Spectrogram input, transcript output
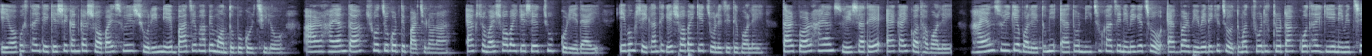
এ অবস্থায় দেখে সেখানকার সবাই সুইয়ের শরীর নিয়ে বাজেভাবে মন্তব্য করছিল। আর হায়ান তা সহ্য করতে পারছিল না। একসময় সবাইকে সে চুপ করিয়ে দেয় এবং সেখান থেকে সবাইকে চলে যেতে বলে। তারপর হায়ান সুইর সাথে একাই কথা বলে। হায়ান সুইকে বলে, তুমি এত নিচু কাজে নেমে গেছো, একবার ভেবে দেখেছ তোমার চরিত্রটা কোথায় গিয়ে নেমেছে?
